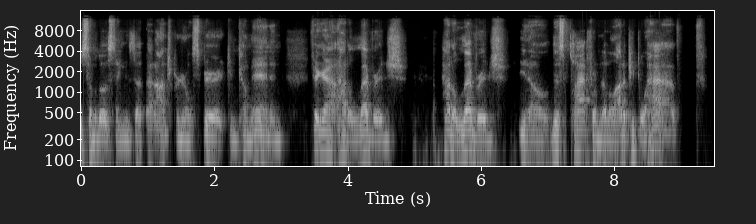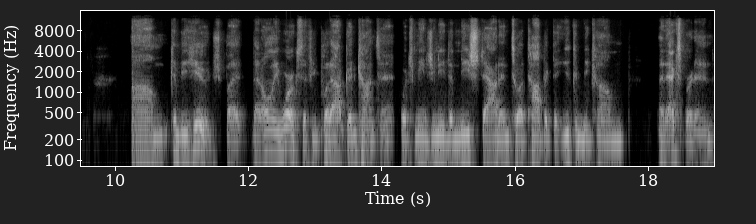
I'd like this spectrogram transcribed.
some of those things that that entrepreneurial spirit can come in and figure out how to leverage, how to leverage, you know, this platform that a lot of people have um, can be huge, but that only works if you put out good content, which means you need to niche down into a topic that you can become an expert in.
